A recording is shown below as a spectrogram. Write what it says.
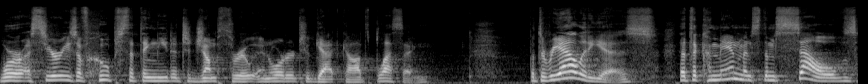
were a series of hoops that they needed to jump through in order to get God's blessing. But the reality is that the commandments themselves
